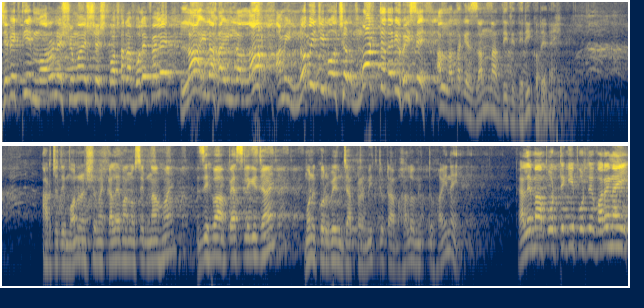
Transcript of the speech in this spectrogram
যে ব্যক্তি মরণের সময় শেষ কথাটা বলে ফেলে, লা ইলাহা আমি নবীজি বলছেন, মরতে দেরি হয়েছে আল্লাহ তাকে জান্নাত দিতে দেরি করে নাই। আর যদি মরণের সময় কালেমা নসিব না হয়, জিহবা প্যাচ লেগে যায়, মনে করবেন যে আপনার মৃত্যুটা ভালো মৃত্যু হয় নাই। কালেমা পড়তে গিয়ে পড়তে পারে নাই,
